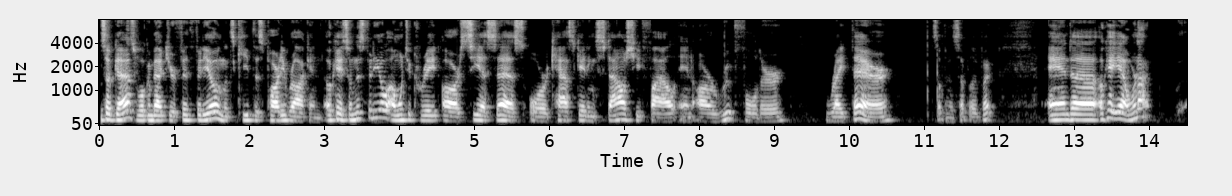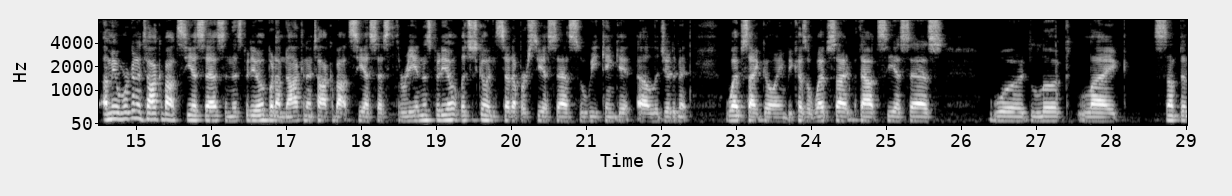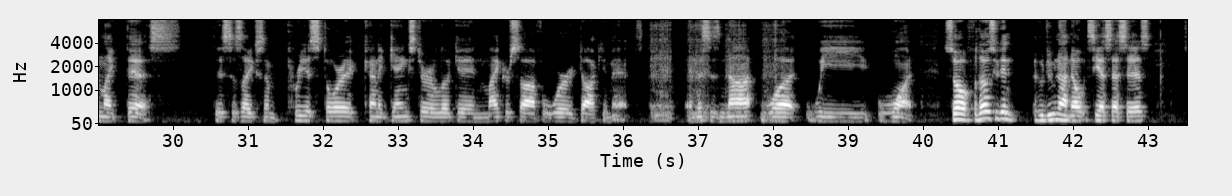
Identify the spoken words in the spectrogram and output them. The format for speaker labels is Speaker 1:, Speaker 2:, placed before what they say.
Speaker 1: What's up guys, welcome back to your fifth video and let's keep this party rocking. Okay, so in this video I want to create our CSS or cascading style sheet file in our root folder right there. Let's open this up really quick. And uh, okay, yeah, we're not, I mean, we're going to talk about CSS in this video, but I'm not going to talk about CSS3 in this video. Let's just go ahead and set up our CSS so we can get a legitimate website going because a website without CSS would look like something like this. This is like some prehistoric kind of gangster looking Microsoft Word document. And this is not what we want. So for those who didn't who do not know what CSS is,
